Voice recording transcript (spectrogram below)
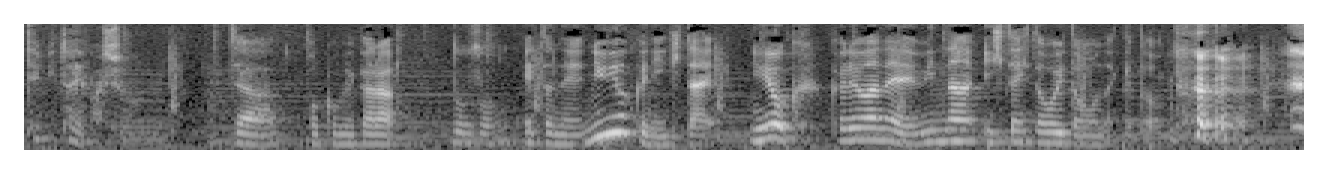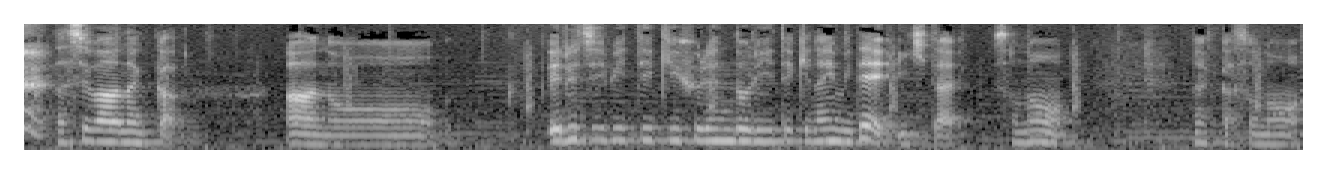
てみたい場所。じゃあお米から。どうぞ。えっとねニューヨークに行きたい。ニューヨーク。これはねみんな行きたい人多いと思うんだけど。私はなんかあのー LGBTQ フレンドリー的な意味で行きたい。そのなんかその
